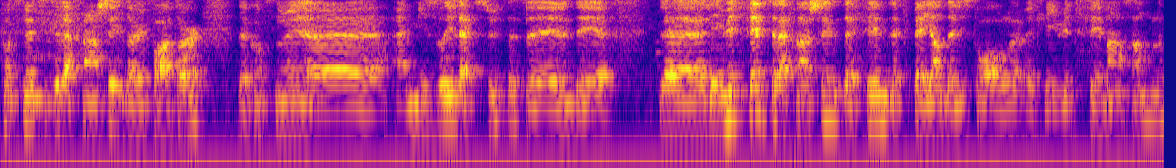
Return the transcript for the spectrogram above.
continuer à utiliser la franchise d'Harry Potter, de continuer euh, à miser là-dessus. Tu sais, C'est une des. le- les huit films, c'est la franchise de films la plus payante de l'histoire, avec les huit films ensemble. là.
